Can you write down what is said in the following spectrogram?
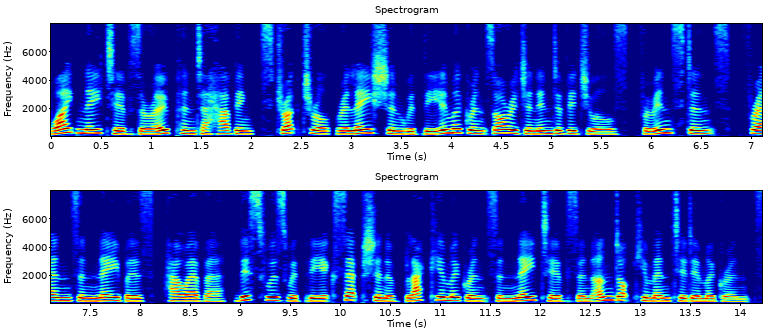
White natives are open to having structural relation with the immigrants' origin individuals, for instance, friends and neighbors, however, this was with the exception of black immigrants and natives and undocumented immigrants.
